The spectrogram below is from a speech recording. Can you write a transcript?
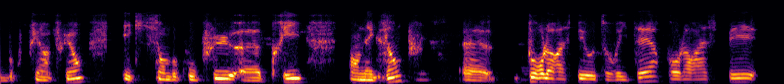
beaucoup plus influents et qui sont beaucoup plus pris en exemple. pour leur aspect autoritaire, pour leur aspect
